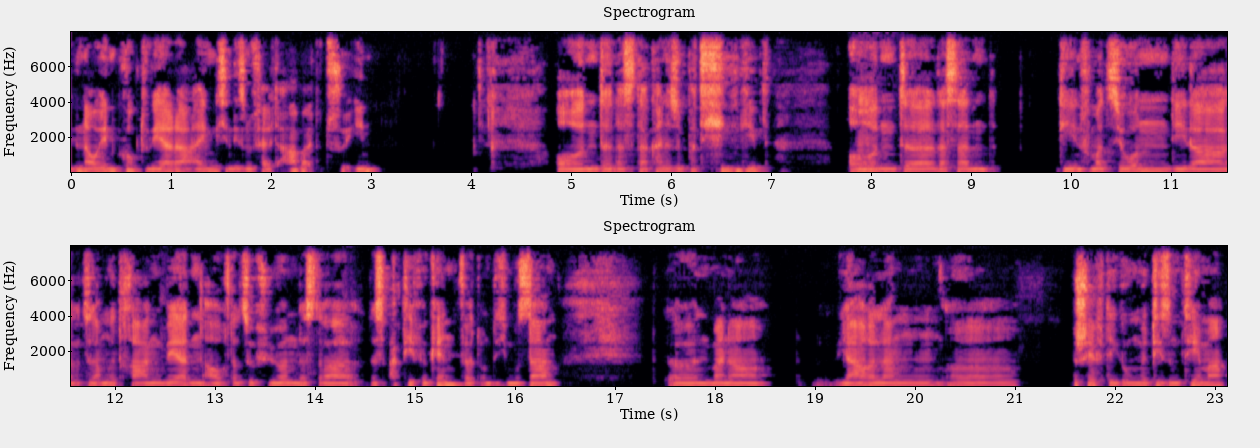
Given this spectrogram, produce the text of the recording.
genau hinguckt, wer da eigentlich in diesem Feld arbeitet für ihn. Und äh, dass es da keine Sympathien gibt. Und mhm. äh, dass dann die Informationen, die da zusammengetragen werden, auch dazu führen, dass da das aktiv bekennt wird. Und ich muss sagen, äh, in meiner jahrelangen äh, Beschäftigung mit diesem Thema,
